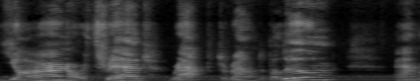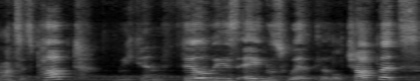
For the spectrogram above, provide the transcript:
yarn or thread wrapped around a balloon and once it's popped we can fill these eggs with little chocolates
